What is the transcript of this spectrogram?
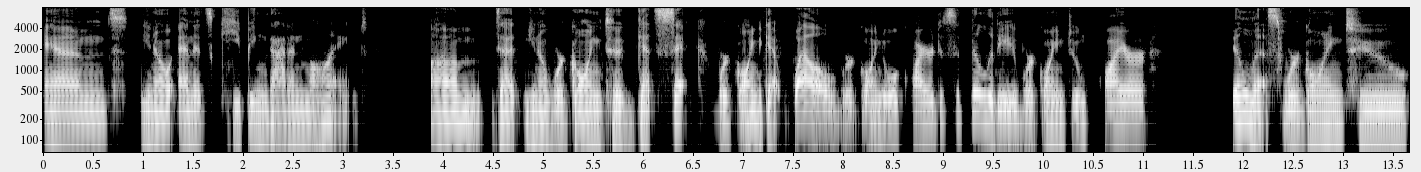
And, you know, and it's keeping that in mind. Um, that, you know, we're going to get sick. We're going to get well. We're going to acquire disability. We're going to acquire illness. We're going to,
